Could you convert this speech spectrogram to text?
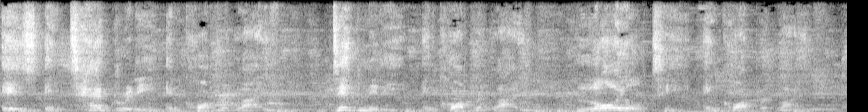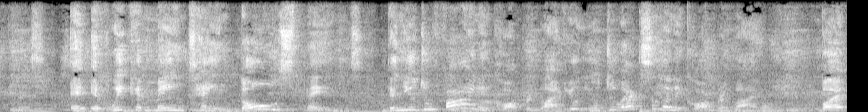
is integrity in corporate life, dignity in corporate life, loyalty in corporate life. If we can maintain those things, then you do fine in corporate life. You'll, you'll do excellent in corporate life. But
